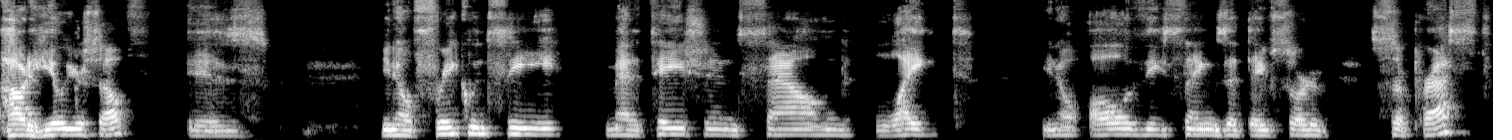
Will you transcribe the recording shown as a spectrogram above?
how to heal yourself is, you know, frequency, meditation, sound, light, you know, all of these things that they've sort of suppressed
